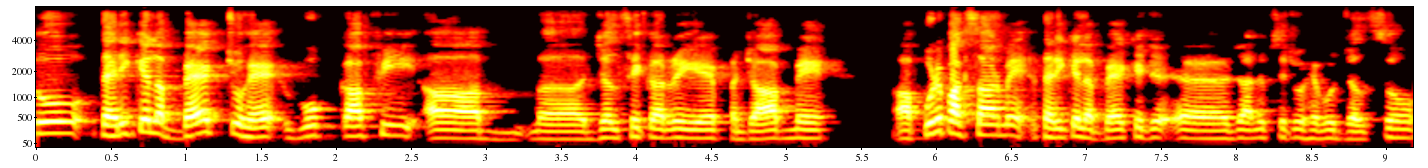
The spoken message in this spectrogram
तो तहरीक लब्बैक जो है, वो काफ़ी जलसे कर रही है पंजाब में। पूरे पाकिस्तान में तहरीक लब्बैक की जानब से जो है वो जलसों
